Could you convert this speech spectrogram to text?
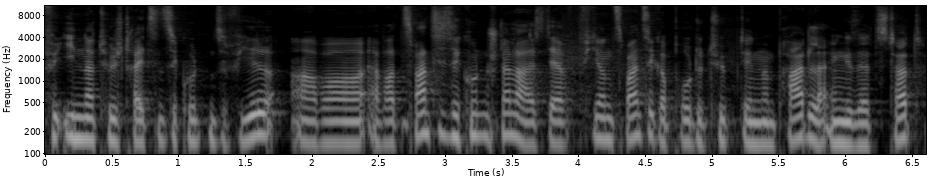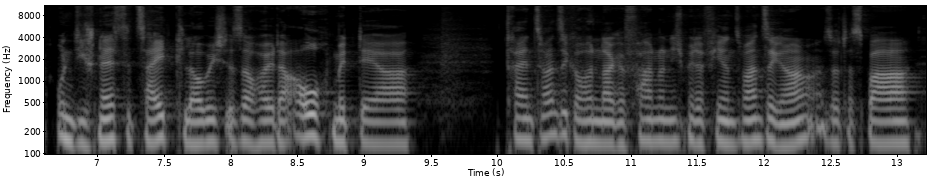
Für ihn natürlich 13 Sekunden zu viel, aber er war 20 Sekunden schneller als der 24er Prototyp, den man Pradel eingesetzt hat. Und die schnellste Zeit, glaube ich, ist er heute auch mit der 23er Honda gefahren und nicht mit der 24er. Also das war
